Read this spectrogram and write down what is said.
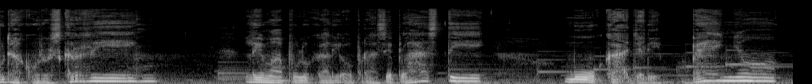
Udah kurus kering, 50 kali operasi plastik, muka jadi penyok,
